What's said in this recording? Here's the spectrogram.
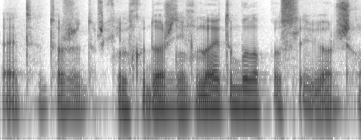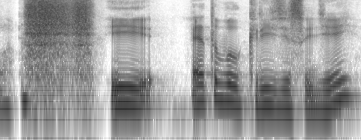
Это тоже другим художником, но это было после Вирджила. И это был кризис идей,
